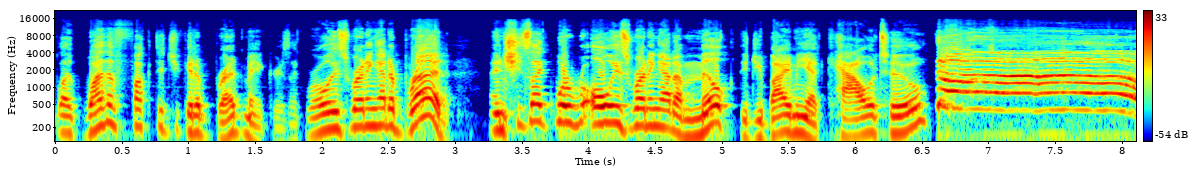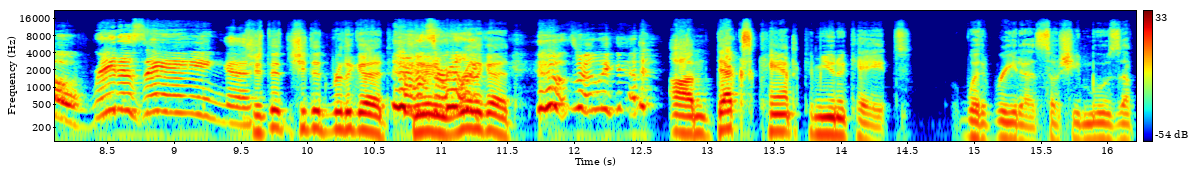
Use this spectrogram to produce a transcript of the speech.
like, why the fuck did you get a bread maker? He's like, "We're always running out of bread," and she's like, "We're always running out of milk. Did you buy me a cow too?" Oh, Rita Zing. She did. She did really good. It She was did really- good. It was really good. Um, Dex can't communicate with Rita, so she moves up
